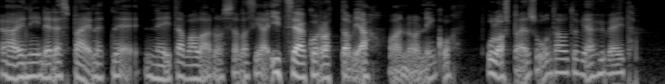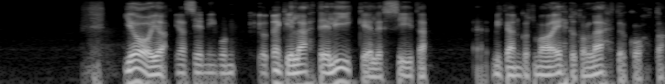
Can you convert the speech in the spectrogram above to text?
ää, ja niin edespäin, että ne, ne ei tavallaan ole sellaisia itseä korottavia, vaan ne on niin kuin ulospäin suuntautuvia hyveitä. Joo, ja, ja se niin kuin jotenkin lähtee liikkeelle siitä, mikä on niin ehdoton lähtökohta,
